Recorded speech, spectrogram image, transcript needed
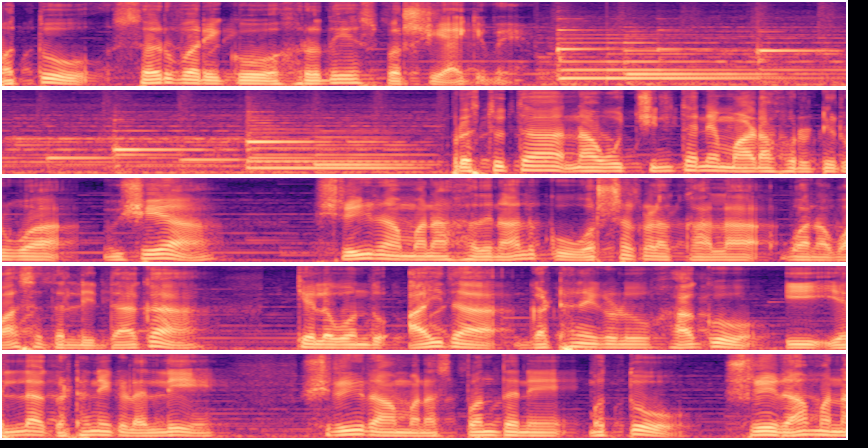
ಮತ್ತು ಸರ್ವರಿಗೂ ಹೃದಯ ಸ್ಪರ್ಶಿಯಾಗಿವೆ ಪ್ರಸ್ತುತ ನಾವು ಚಿಂತನೆ ಮಾಡ ಹೊರಟಿರುವ ವಿಷಯ ಶ್ರೀರಾಮನ ಹದಿನಾಲ್ಕು ವರ್ಷಗಳ ಕಾಲ ವನವಾಸದಲ್ಲಿದ್ದಾಗ ಕೆಲವೊಂದು ಆಯ್ದ ಘಟನೆಗಳು ಹಾಗೂ ಈ ಎಲ್ಲ ಘಟನೆಗಳಲ್ಲಿ ಶ್ರೀರಾಮನ ಸ್ಪಂದನೆ ಮತ್ತು ಶ್ರೀರಾಮನ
